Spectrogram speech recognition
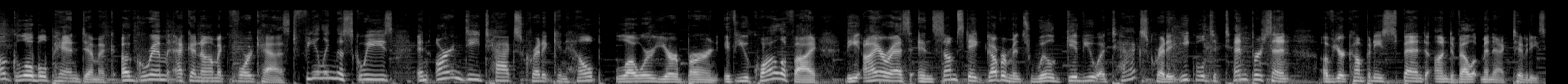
A global pandemic, a grim economic forecast, feeling the squeeze, an R&D tax credit can help lower your burn. If you qualify, the IRS and some state governments will give you a tax credit equal to 10% of your company's spend on development activities.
